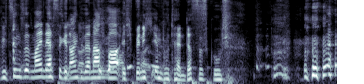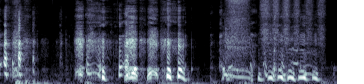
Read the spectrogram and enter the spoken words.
Beziehungsweise mein erster Gedanke danach war, ich bin nicht impotent, das ist gut.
